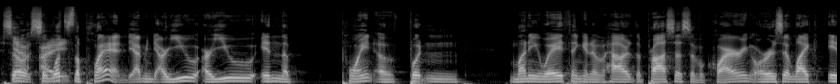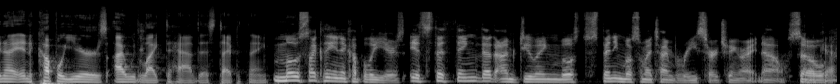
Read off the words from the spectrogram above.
so, yeah, so I, what's the plan? I mean, are you are you in the point of putting money away thinking of how the process of acquiring or is it like in a in a couple years I would like to have this type of thing? Most likely in a couple of years. It's the thing that I'm doing most spending most of my time researching right now. So okay.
